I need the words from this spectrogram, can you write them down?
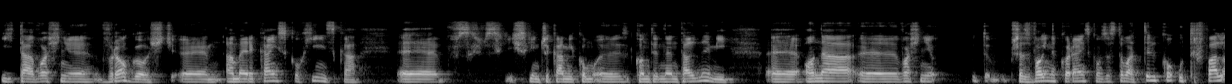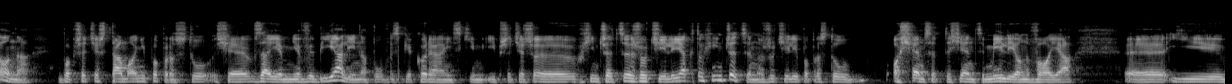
i ta właśnie wrogość amerykańsko-chińska z Chińczykami kontynentalnymi. Ona właśnie przez wojnę koreańską została tylko utrwalona, bo przecież tam oni po prostu się wzajemnie wybijali na Półwyspie Koreańskim i przecież Chińczycy rzucili, jak to Chińczycy, no rzucili po prostu 800 tysięcy, milion woja E, I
